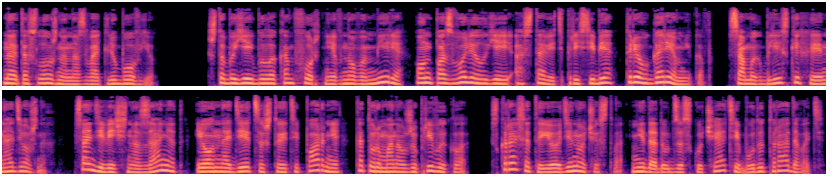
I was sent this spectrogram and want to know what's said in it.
но это сложно назвать любовью. Чтобы ей было комфортнее в новом мире, он позволил ей оставить при себе трех гаремников, самых близких и надежных. Санди вечно занят, и он надеется, что эти парни, к которым она уже привыкла, скрасят ее одиночество, не дадут заскучать и будут радовать.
